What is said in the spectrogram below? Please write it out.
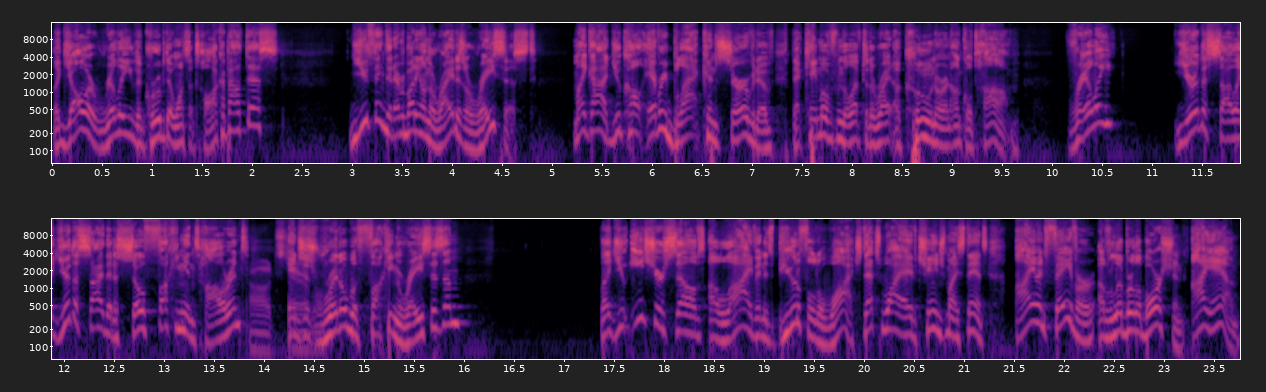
Like y'all are really the group that wants to talk about this? You think that everybody on the right is a racist? My God, you call every black conservative that came over from the left to the right a coon or an Uncle Tom. Really? You're the side like you're the side that is so fucking intolerant Oh, and just riddled with fucking racism. Like you eat yourselves alive and it's beautiful to watch. That's why I've changed my stance. I am in favor of liberal abortion. I am.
